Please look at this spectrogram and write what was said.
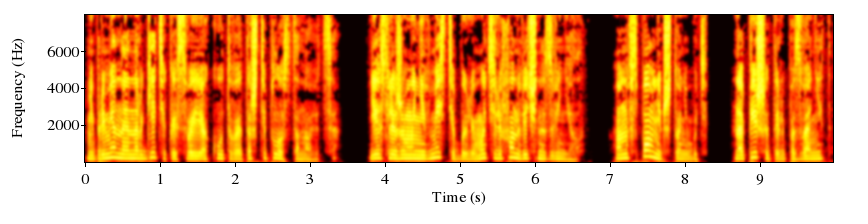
Непременно энергетикой своей окутывает, аж тепло становится. Если же мы не вместе были, мой телефон вечно звенел. Он вспомнит что-нибудь, напишет или позвонит.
